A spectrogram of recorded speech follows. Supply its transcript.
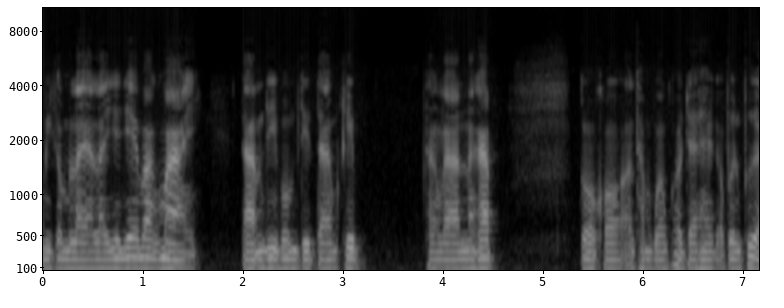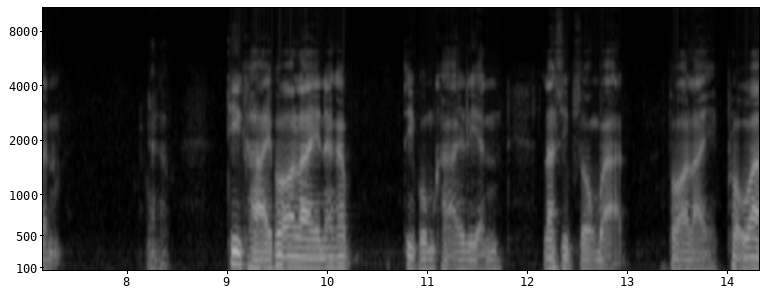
มีกำไรอะไรเยอะแยะมากมาย ตามที่ผมติดตามคลิปทางร้านนะครับ ก็ขอทำความเข้าใจให้กับเพื่อนๆนะครับ ที่ขายเพราะอะไรนะครับ ที่ผมขายเหรียญละสิบสองบาท เพราะอะไร เพราะว่า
